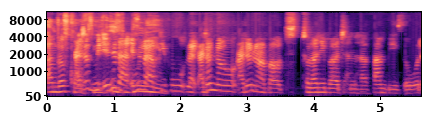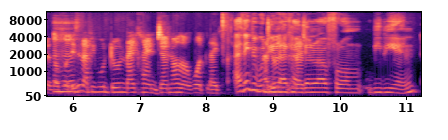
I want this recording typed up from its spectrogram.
I'm just I just mean, is it that is it that people like I don't know I don't know about Tolani Baj and her fan base or whatever, but mm-hmm. is it that people don't like her in general or what? Like I think people I don't like her in like- general from BBN.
